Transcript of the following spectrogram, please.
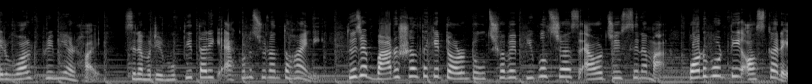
এর ওয়ার্ল্ড প্রিমিয়ার হয়। সিনেমাটির মুক্তির তারিখ এখনও চূড়ান্ত হয়নি। দুই হাজার বারো সাল থেকে টরন্টো উৎসবে পিপলস চয়েস অ্যাওয়ার্ড জয়ী সিনেমা পরবর্তী অস্কারে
